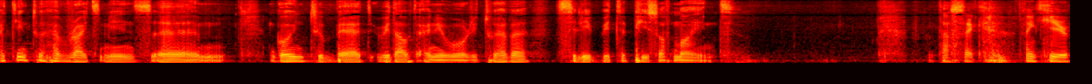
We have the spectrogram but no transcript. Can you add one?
I think to have rights means um, going to bed without any worry, to have a sleep with a peace of mind. Fantastic. Thank you.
